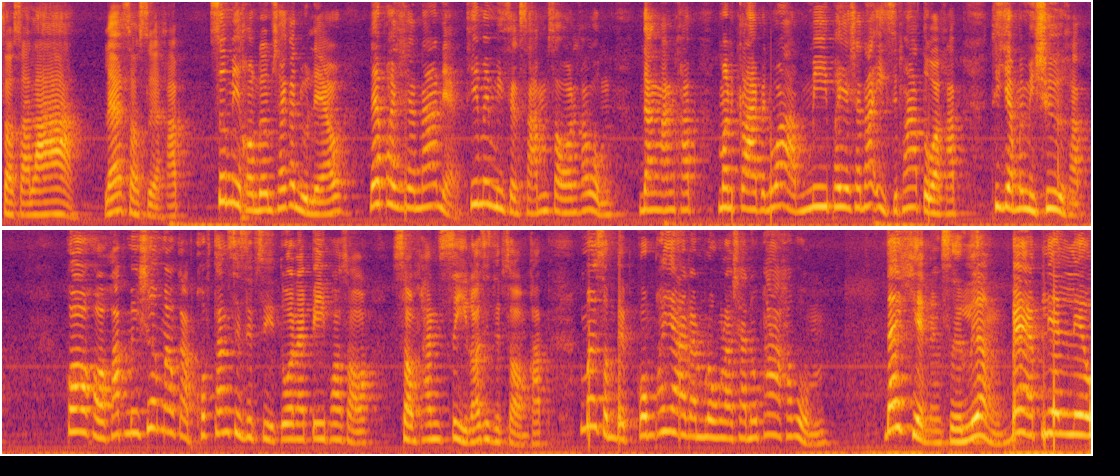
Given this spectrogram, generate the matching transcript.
สอสาราและสอเสือครับ ซึ่งมีของเดิมใช้กันอยู่แล้ว และพยัญชนะเนี่ยที่ไม่มีเสียงซ้ำซ้อนครับผม ดังนั้นครับ มันกลายเป็นว่ามีพยัญชนะอีก 15 ตัวครับ ที่ยังไม่มีชื่อครับก็ขอครับมีชื่อมากับครบทั้ง 44 ตัวในปี พศ 2442 ครับ เมื่อสมเด็จกรมพระยาดำรงราชานุภาพครับผม ได้เขียนหนังสือเรื่องแบบเรียนเร็ว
